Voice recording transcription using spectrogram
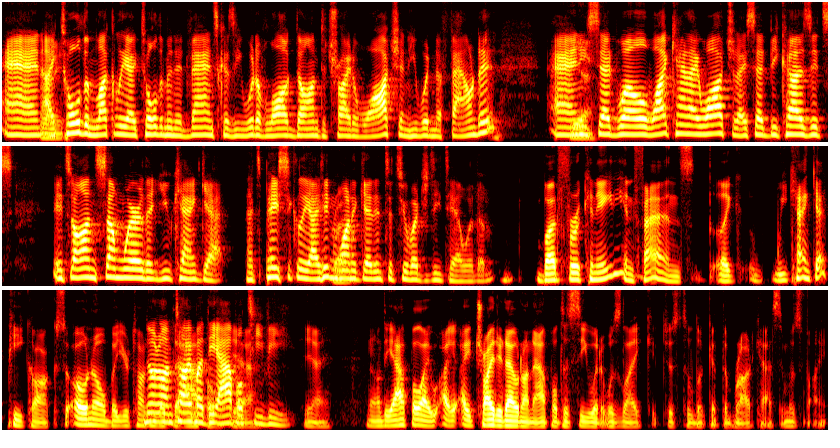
And I told him, luckily, I told him in advance because he would have logged on to try to watch and he wouldn't have found it. And Yeah. he said, Well, why can't I watch it? I said, Because it's it's on somewhere that you can't get. That's basically, I didn't want to get into too much detail with him. But for Canadian fans, like we can't get Peacock. So, oh no, but you're talking. No, no, I'm the talking about the Apple yeah. TV. Yeah, no, the Apple. I, I I tried it out on Apple to see what it was like, just to look at the broadcast, and was fine.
